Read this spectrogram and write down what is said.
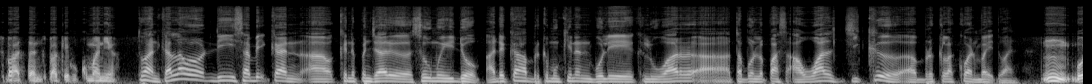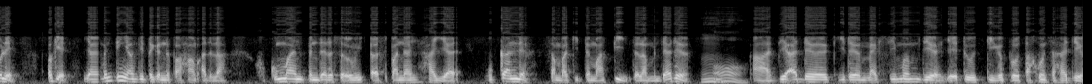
sebatan sebagai hukumannya. Tuan, kalau disabitkan uh, kena penjara seumur hidup, adakah berkemungkinan boleh keluar uh, ataupun lepas awal jika uh, berkelakuan baik tuan? Hmm, boleh. Okey, yang penting yang kita kena faham adalah hukuman penjara uh, sepanjang hayat bukanlah sampai kita mati dalam penjara. Hmm. Oh. Ah dia ada kira maksimum dia iaitu 30 tahun sahaja.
